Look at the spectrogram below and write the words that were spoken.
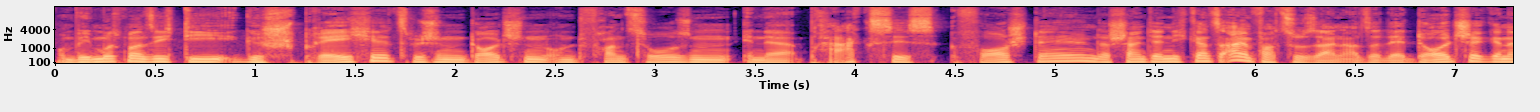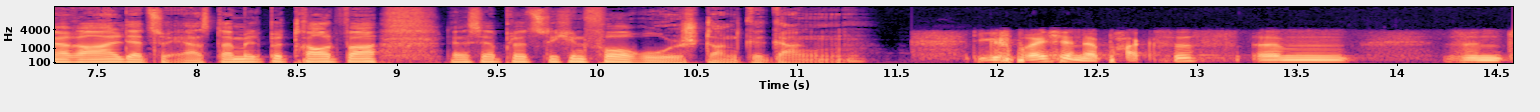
Und wie muss man sich die Gespräche zwischen Deutschen und Franzosen in der Praxis vorstellen? Das scheint ja nicht ganz einfach zu sein. Also der deutsche General, der zuerst damit betraut war, der ist ja plötzlich in Vorruhestand gegangen. Die Gespräche in der Praxis ähm, sind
